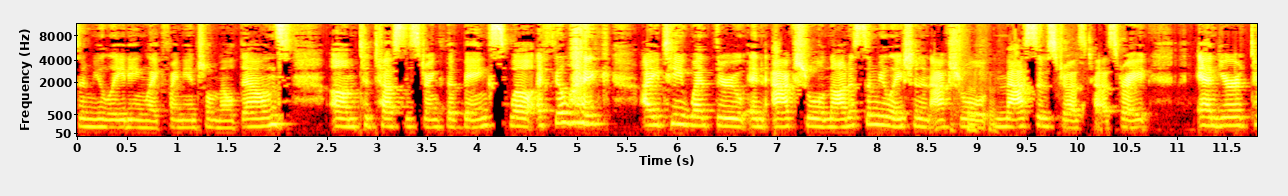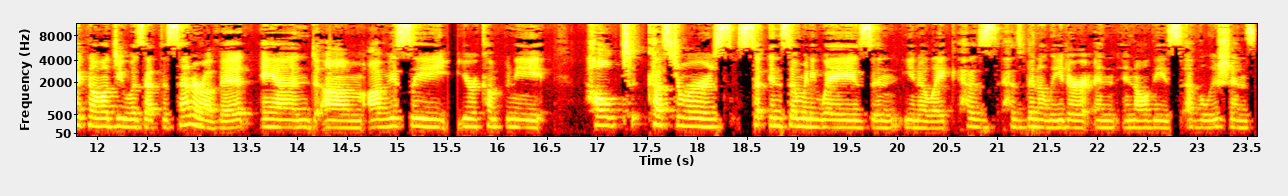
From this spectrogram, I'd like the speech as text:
simulating like financial meltdowns um, to test the strength of banks. Well, I feel like IT went through an actual, not a simulation, an actual massive stress test, right? And your technology was at the center of it. And um, obviously, your company helped customers in so many ways and you know like has has been a leader in in all these evolutions.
